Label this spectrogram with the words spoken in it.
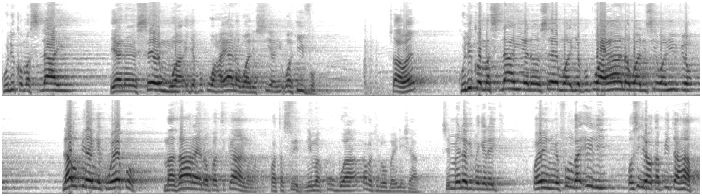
kuliko maslahi yanayosemwa ijapokuwa hayana uhalisia wa hivyo. Sawa eh? Kuliko maslahi yanayosemwa ijapokuwa hayana uhalisia wa hivyo. Lau pia ingekuwepo madhara yanayopatikana kwa taswiri ni makubwa kama tulivyobainisha hapa. Si mmeelewa kipengele hiki? Kwa hiyo nimefunga ili wasije wakapita hapa.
